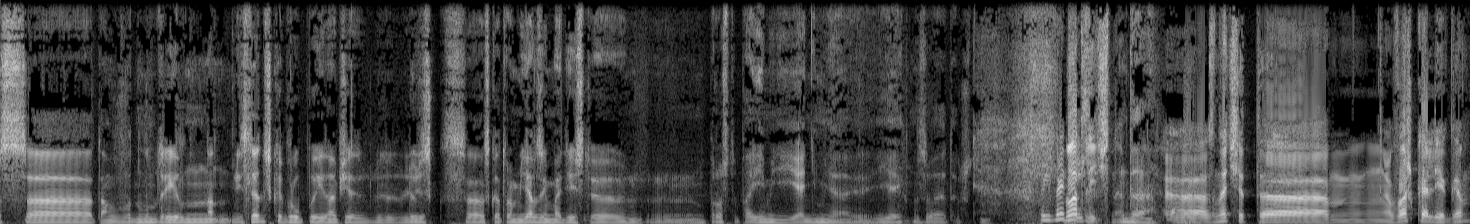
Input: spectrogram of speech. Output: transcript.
с, э, там, внутри исследовательской группы и вообще люди, с, с которыми я взаимодействую, просто по имени, и они меня, я их называю, так что... Ну, отлично. Да. Э, значит, э, ваш коллега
